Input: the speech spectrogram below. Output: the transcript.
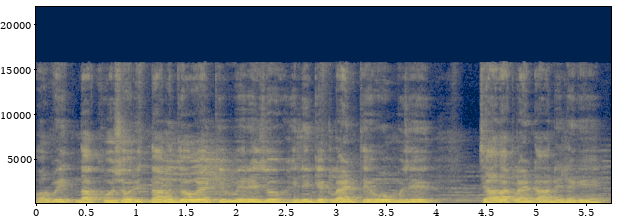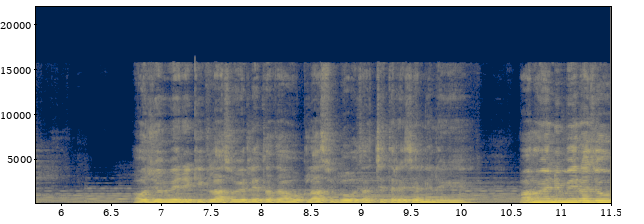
और मैं इतना खुश और इतना आनंद हो गया कि मेरे जो हीलिंग के क्लाइंट थे, वो मुझे ज़्यादा क्लाइंट आने लगे। और जो मेरे की क्लास वगैरह लेता था, वो क्लास भी बहुत अच्छी तरह चलने लगे। मानो यानी मेरा जो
